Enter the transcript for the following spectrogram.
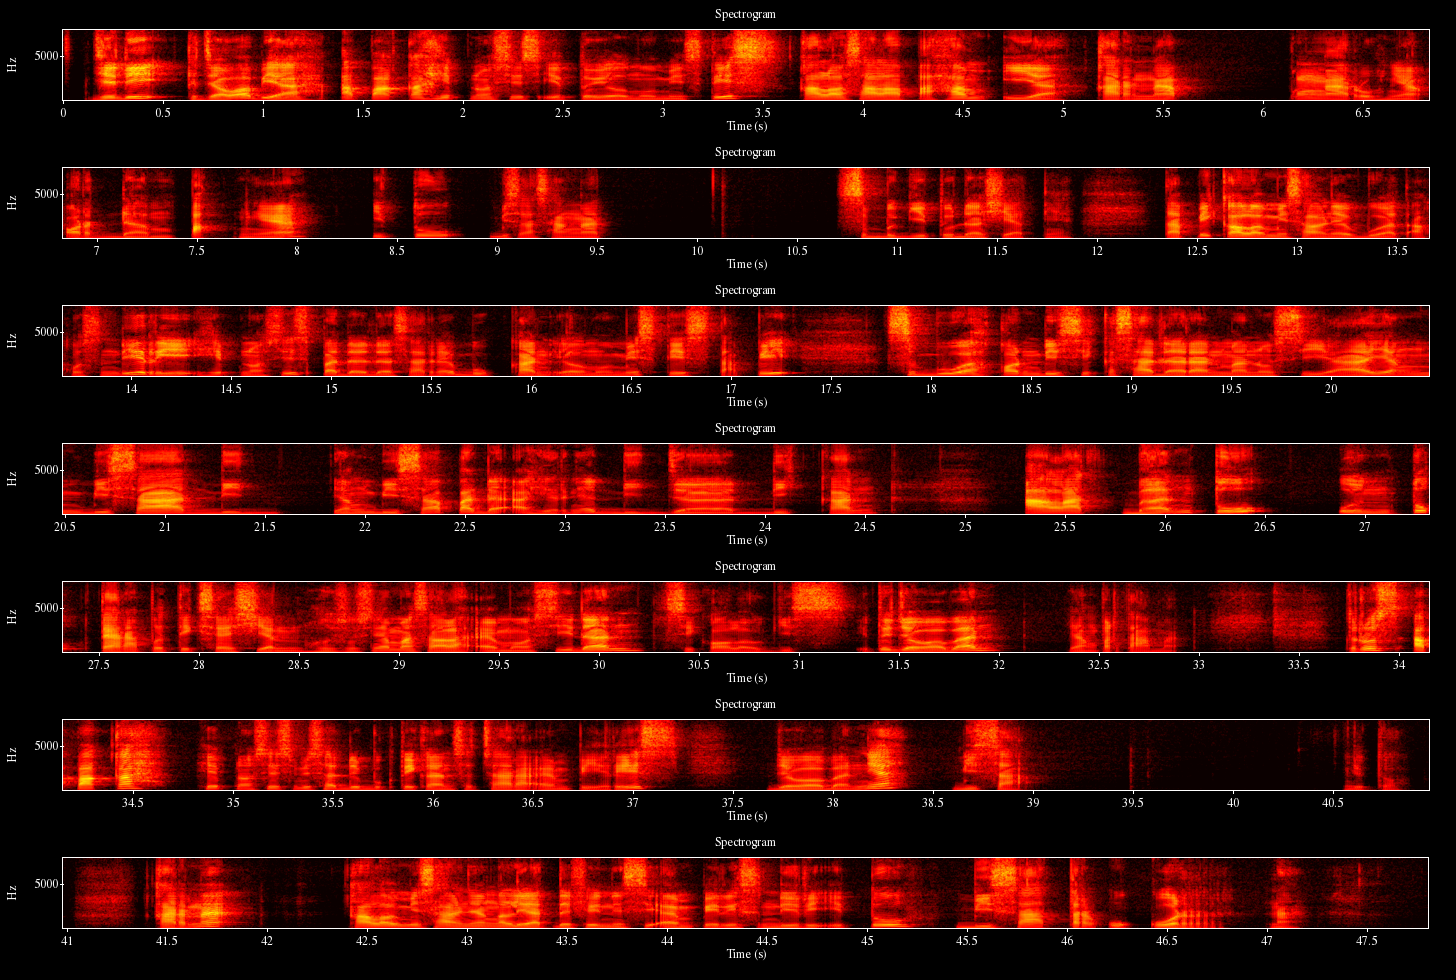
jadi kejawab ya apakah hipnosis itu ilmu mistis? Kalau salah paham iya. Karena pengaruhnya or dampaknya itu bisa sangat sebegitu dahsyatnya tapi kalau misalnya buat aku sendiri, hipnosis pada dasarnya bukan ilmu mistis, tapi sebuah kondisi kesadaran manusia yang bisa di yang bisa pada akhirnya dijadikan alat bantu untuk therapeutic session, khususnya masalah emosi dan psikologis. Itu jawaban yang pertama. Terus apakah hipnosis bisa dibuktikan secara empiris? Jawabannya bisa. Gitu. Karena kalau misalnya ngelihat definisi empiris sendiri itu bisa terukur. Nah,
